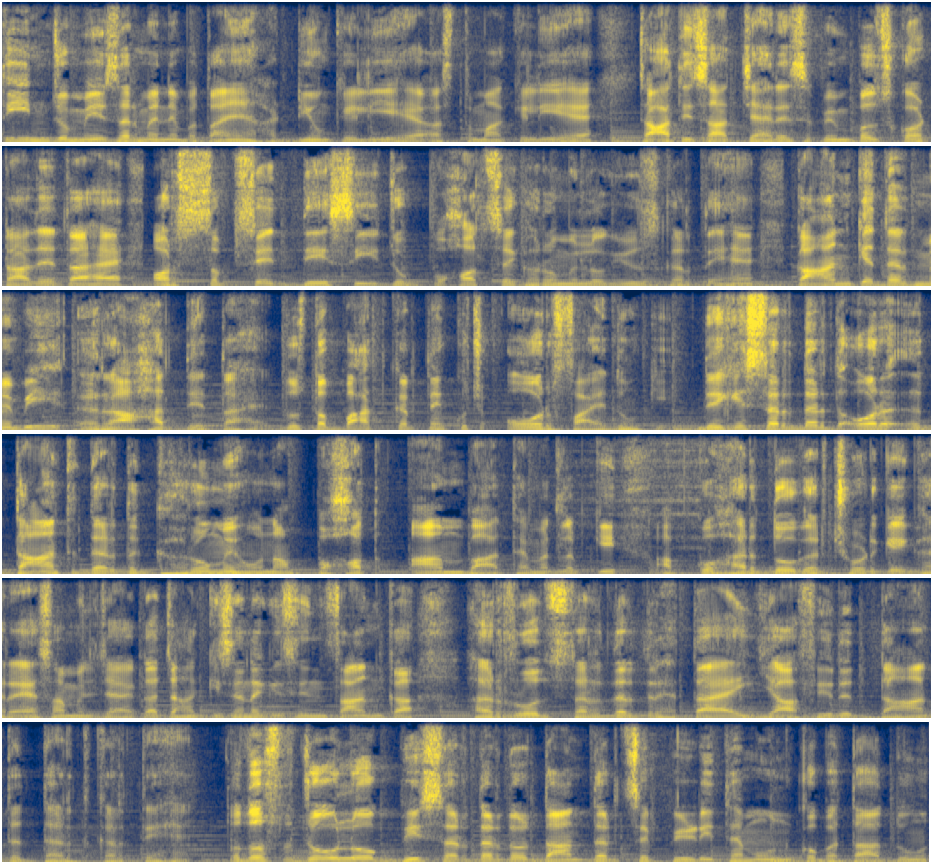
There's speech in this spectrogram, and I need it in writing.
तीन जो मेजर मैंने बताए हैं, हड्डियों के लिए है, अस्थमा के लिए है, साथ ही साथ चेहरे से पिंपल्स को हटा देता है और सबसे देसी जो बहुत से घरों में लोग यूज़ करते हैं, कान के दर्द में भी राहत देता है। दोस्तों, बात करते हैं कुछ और फायदों की। देखिए, सर दर्द और दांत दर्द घरों में होना बहुत आम बात है। मतलब कि आपको हर दो घर छोड़ के घर ऐसा मिल जाएगा जहाँ किसी न किसी इंसान का हर रोज सर दर्द रहता है या फिर दांत दर्द करते हैं। तो दोस्तों, जो लोग भी सर दर्द और दांत दर्द से पीड़ित है, मैं उनको बता दूँ।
